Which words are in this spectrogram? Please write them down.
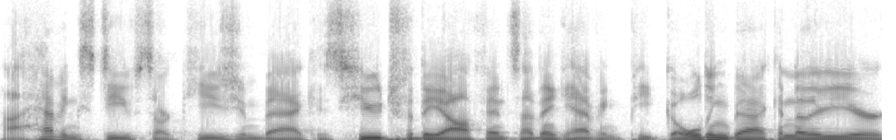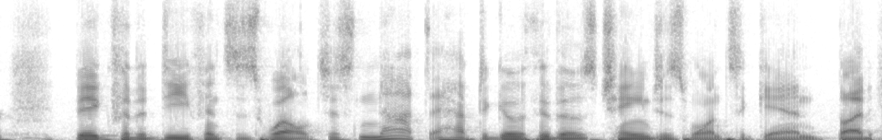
Uh, having Steve Sarkisian back is huge for the offense. I think having Pete Golding back another year, big for the defense as well. Just not to have to go through those changes once again. But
